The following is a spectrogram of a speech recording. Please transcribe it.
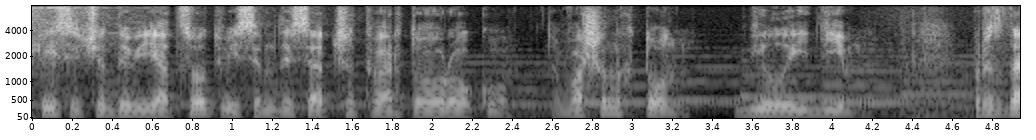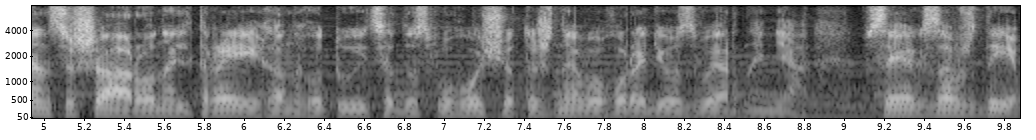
1984 року. Вашингтон, Білий Дім. Президент США Рональд Рейган готується до свого щотижневого радіозвернення. Все як завжди:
